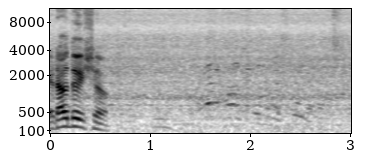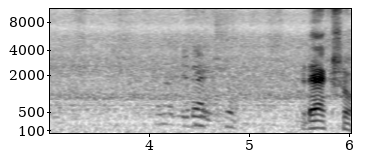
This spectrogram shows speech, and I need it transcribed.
এটাও দুইশো। এটা একশো।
